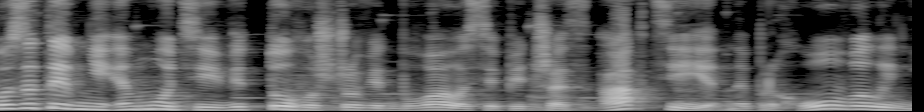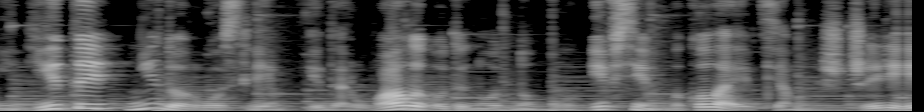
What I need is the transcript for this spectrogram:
Позитивні емоції від того, що відбувалося під час акції, не приховували ні діти, ні дорослі і дарували один одному і всім миколаївцям щирі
